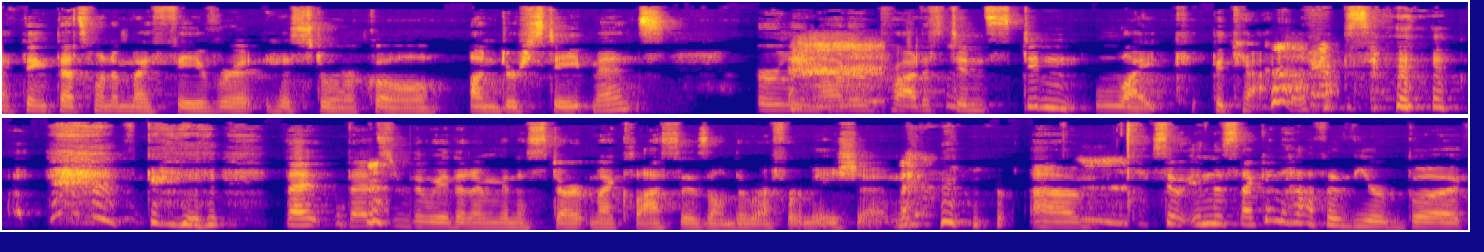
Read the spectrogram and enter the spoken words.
I think that's one of my favorite historical understatements early modern Protestants didn't like the Catholics. that that's the way that I'm going to start my classes on the Reformation. Um, so, in the second half of your book,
